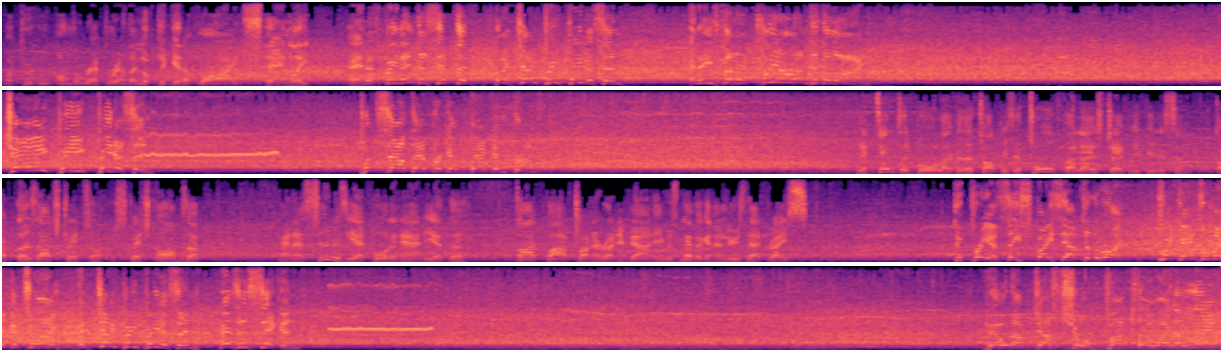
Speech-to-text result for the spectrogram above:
Matu'u on the wraparound. They look to get it wide. Stanley. And it's been intercepted by JP Pietersen. And he's got a clear run to the line. JP Pietersen puts South Africa back in front. The attempted ball over the top. He's a tall fellow, as JP Pietersen. Got those outstretched stretched arms up. And as soon as he had ball in hand, he had the tight five trying to run him down. He was never going to lose that race. du Preez sees space out to the right. Quick hands will make a try, and JP Pietersen has his second. Held up just short, pumps it away to Lambie,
